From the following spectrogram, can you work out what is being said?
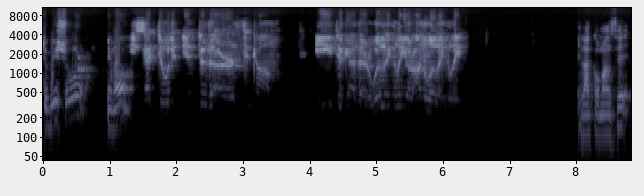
to be sure, you know, He said to it into the earth, Come, ye together, willingly or unwillingly. Il a commencé.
